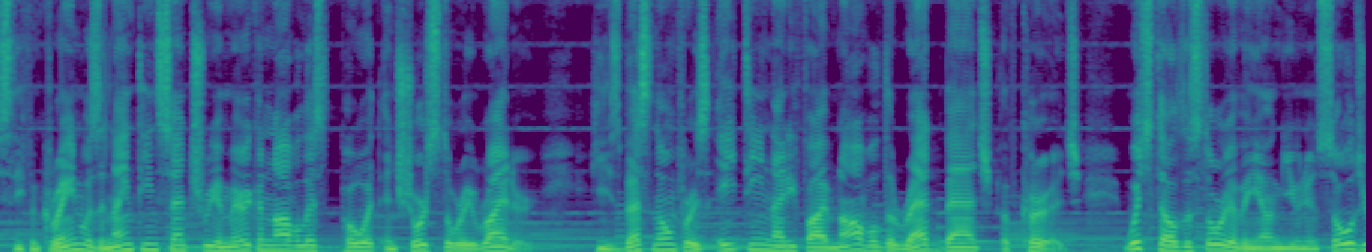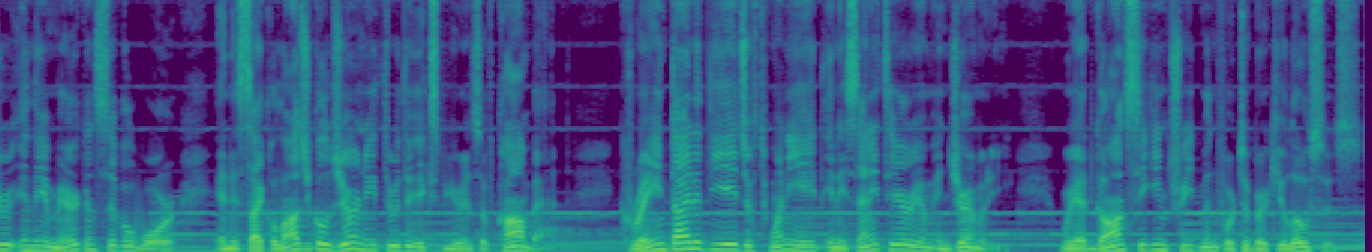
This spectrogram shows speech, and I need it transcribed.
Stephen Crane was a 19th century American novelist, poet, and short story writer. He is best known for his 1895 novel The Red Badge of Courage, which tells the story of a young Union soldier in the American Civil War and his psychological journey through the experience of combat. Crane died at the age of 28 in a sanitarium in Germany, where he had gone seeking treatment for tuberculosis.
